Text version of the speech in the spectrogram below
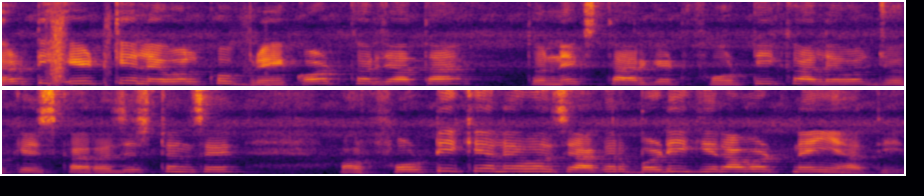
thirty eight के लेवल को ब्रेकआउट कर जाता है। तो नेक्स्ट टारगेट फोर्टी का लेवल जो कि इसका रजिस्टेंस है। और फोर्टी के लेवल से अगर बड़ी गिरावट नहीं आती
